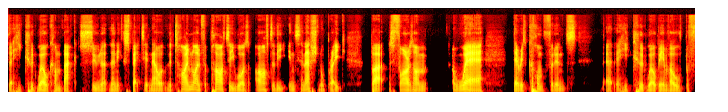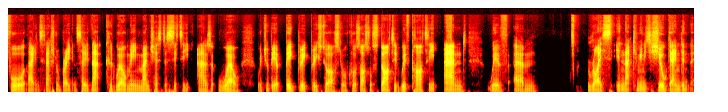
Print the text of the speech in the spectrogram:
that he could well come back sooner than expected. Now, the timeline for Partey was after the international break, but as far as I'm aware, there is confidence uh, that he could well be involved before that international break. And so that could well mean Manchester City as well, which would be a big, big boost to Arsenal. Of course, Arsenal started with Partey and with um, Rice in that Community Shield game, didn't they?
